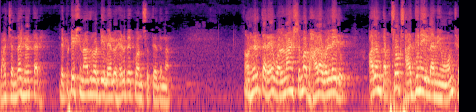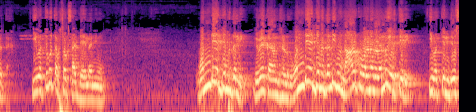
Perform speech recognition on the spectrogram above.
ಬಹಳ ಚಂದ ಹೇಳ್ತಾರೆ. ರೆಪ್ಯುಟೇಷನ್ ಆದರೂ ಅಡ್ಡಿಲ್ಲ ಎಲ್ಲೋ ಹೇಳಬೇಕು ಅನ್ಸುತ್ತೆ ಅದನ್ನ. ಅವ್ರು ಹೇಳ್ತಾರೆ, ವರ್ಣಾಶ್ರಮ ಬಹಳ ಒಳ್ಳೆಯದು. ಅದನ್ನು ತಪ್ಪಿಸೋಕೆ ಸಾಧ್ಯನೇ ಇಲ್ಲ ನೀವು ಅಂತ ಹೇಳ್ತಾರೆ. ಇವತ್ತಿಗೂ ತಪ್ಪಿಸೋಕ್ ಸಾಧ್ಯ ಇಲ್ಲ ನೀವು. ಒಂದೇ ದಿನದಲ್ಲಿ, ವಿವೇಕಾನಂದ ಹೇಳುದು, ಒಂದೇ ದಿನದಲ್ಲಿ ನೀವು ನಾಲ್ಕು ವರ್ಣಗಳಲ್ಲೂ ಇರ್ತೀರಿ. ಇವತ್ತಿನ ದಿವಸ.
